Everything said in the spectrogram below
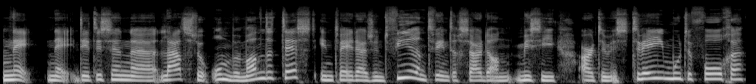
Nee, nee, dit is een uh, laatste onbemande test. In 2024 zou dan missie Artemis 2 moeten volgen.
